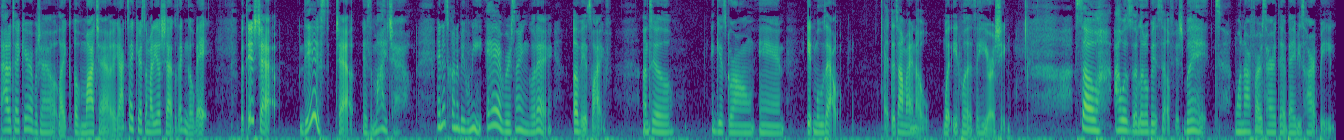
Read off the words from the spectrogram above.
how to take care of a child, like of my child. Like, I can take care of somebody else's child because they can go back. But this child, this child is my child. And it's to be with me every single day of its life until it gets grown and it moves out. At the time, I know what it was a he or a she. So I was a little bit selfish, but when I first heard that baby's heartbeat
